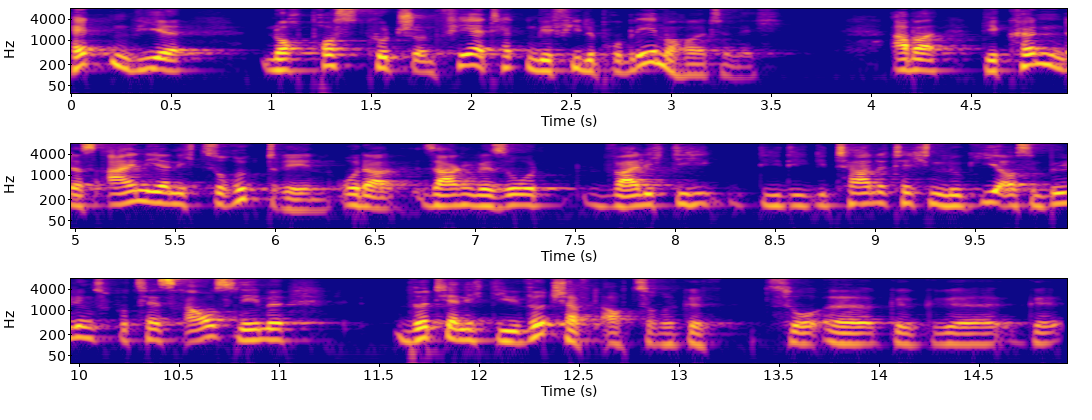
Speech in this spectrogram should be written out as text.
hätten wir noch Postkutsche und Pferd, hätten wir viele Probleme heute nicht. Aber wir können das eine ja nicht zurückdrehen. Oder sagen wir so, weil ich die, die digitale Technologie aus dem Bildungsprozess rausnehme, wird ja nicht die Wirtschaft auch zurück zu, äh, ge, ge, ge,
